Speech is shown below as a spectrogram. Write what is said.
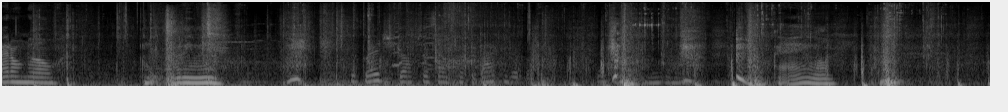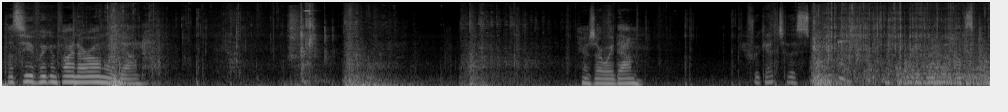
I don't know. What do you mean? The bridge drops us off at the back of it. Okay, well. Let's see if we can find our own way down. Here's our way down. If we get to the street, we can go to the hospital.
